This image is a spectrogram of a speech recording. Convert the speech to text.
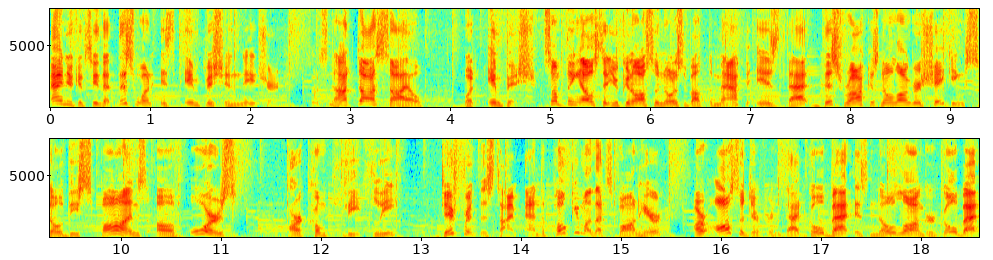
And you can see that this one is impish in nature. So it's not docile, but impish. Something else that you can also notice about the map is that this rock is no longer shaking. So the spawns of ores are completely different this time. And the Pokemon that spawn here are also different. That Golbat is no longer Golbat,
